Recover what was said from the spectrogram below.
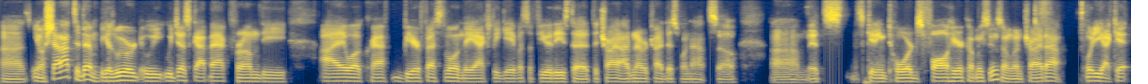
Uh, you know, shout out to them because we were we we just got back from the Iowa Craft Beer Festival and they actually gave us a few of these to to try. I've never tried this one out, so um, it's it's getting towards fall here coming soon, so I'm going to try it out. What do you got, Kit?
